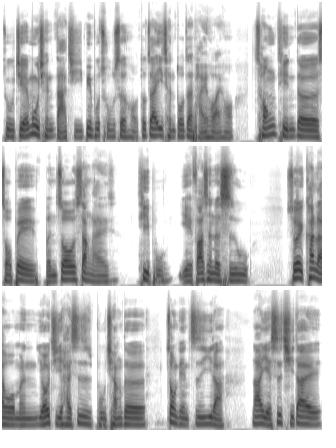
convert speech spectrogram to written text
主节目前打击并不出色哈，都在一层多在徘徊哈。重庭的守备本周上来替补也发生了失误，所以看来我们游击还是补强的重点之一啦。那也是期待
